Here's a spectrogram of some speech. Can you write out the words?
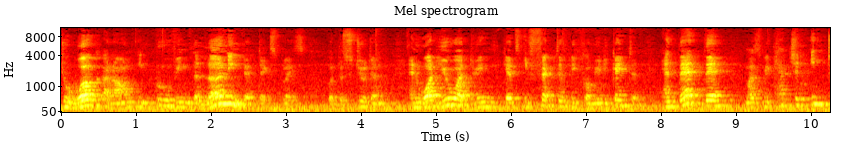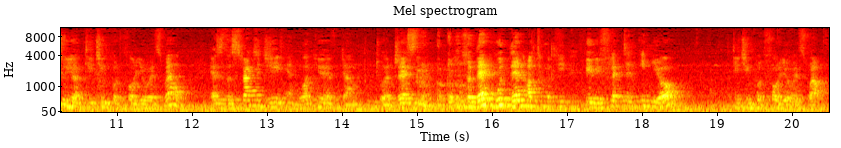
to work around improving the learning that takes place with the student and what you are doing gets effectively communicated. And that then must be captured into your teaching portfolio as well as the strategy and what you have done to address them. So that would then ultimately be reflected in your teaching portfolio as well.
